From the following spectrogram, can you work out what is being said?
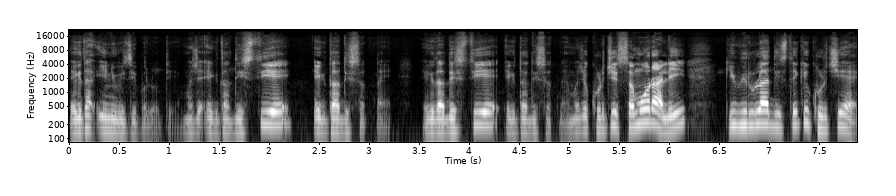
एकदा इनविजिबल होती म्हणजे एकदा दिसतीये एकदा दिसत नाही. एकदा दिसतीये एकदा दिसत नाही. म्हणजे खुर्ची समोर आली की विरूला दिसते की खुर्ची आहे.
